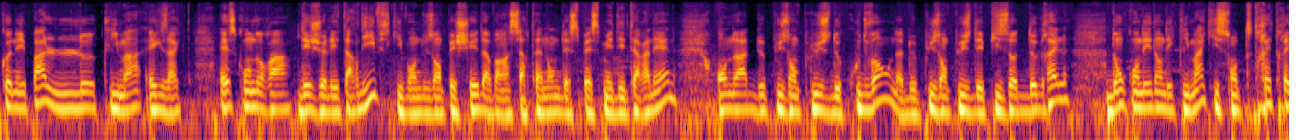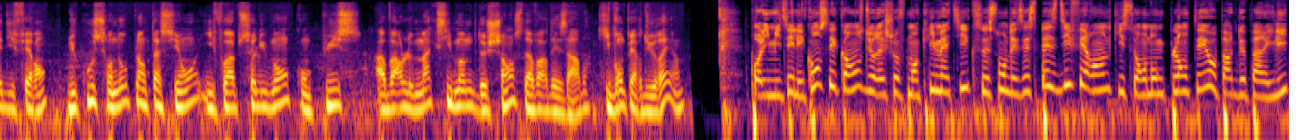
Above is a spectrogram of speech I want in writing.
connaît pas le climat exact. Est-ce qu'on aura des gelées tardives, ce qui vont nous empêcher d'avoir un certain nombre d'espèces méditerranéennes? On a de plus en plus de coups de vent, on a de plus en plus d'épisodes de grêle. Donc on est dans des climats qui sont très très différents. Du coup, sur nos plantations, il faut absolument qu'on puisse avoir le maximum de chances d'avoir des arbres qui vont perdurer. Hein. Pour limiter les conséquences du réchauffement climatique, ce sont des espèces différentes qui seront donc plantées au parc de Paris-Ly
